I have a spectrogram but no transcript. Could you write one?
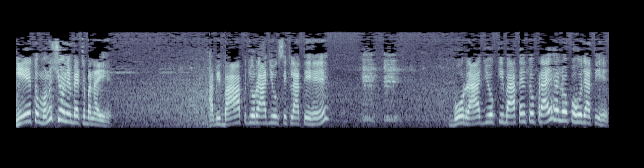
ये तो मनुष्यों ने बैठ बनाए हैं। अभी बाप जो राजयोग सिखलाते हैं, वो राजयोग की बातें तो प्राय है लोप हो जाती हैं।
